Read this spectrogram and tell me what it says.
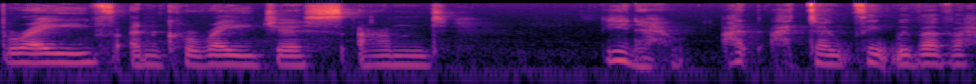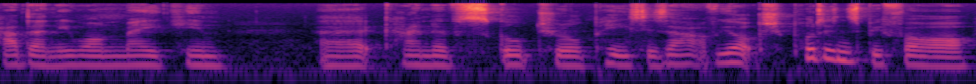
brave and courageous. And, you know, I, I don't think we've ever had anyone making uh, kind of sculptural pieces out of Yorkshire puddings before.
